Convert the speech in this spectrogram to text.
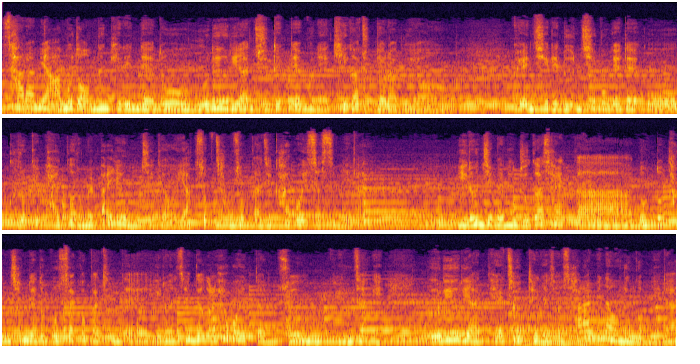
사람이 아무도 없는 길인데도 으리으리한 주택 때문에 기가 죽더라고요. 괜시리 눈치 보게 되고 그렇게 발걸음을 빨리 움직여 약속 장소까지 가고 있었습니다. 이런 집에는 누가 살까? 로또 당첨돼도 못 살 것 같은데 이런 생각을 하고 있던 중 굉장히 으리으리한 대저택에서 사람이 나오는 겁니다.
